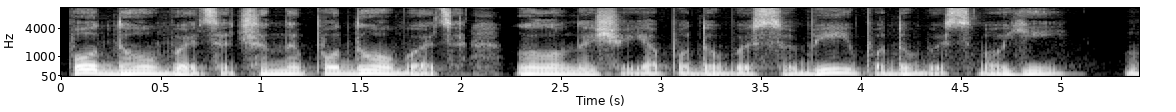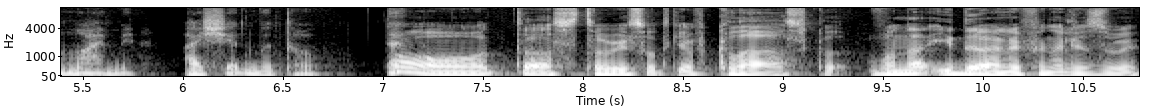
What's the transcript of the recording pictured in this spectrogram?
Подобається чи не подобається. Головне, що я подобаюсь собі і подобаюсь своїй мамі. А ще Дмитро. О, та 100% клас. Вона ідеально фіналізує.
